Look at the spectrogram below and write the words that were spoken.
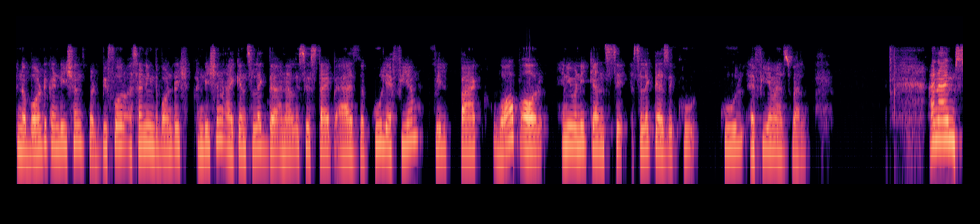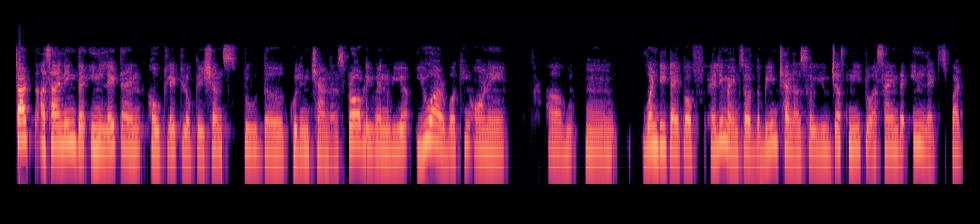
you know boundary conditions but before assigning the boundary condition I can select the analysis type as the cool FEM fill pack warp or anyone can select as a cool cool FEM as well. And I'm start assigning the inlet and outlet locations to the cooling channels. Probably when we are, you are working on a um, 1D mm, type of elements or the beam channels, so you just need to assign the inlets. But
